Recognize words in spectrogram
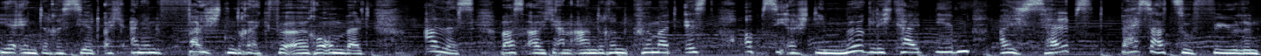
Ihr interessiert euch einen feuchten Dreck für eure Umwelt. Alles, was euch an anderen kümmert, ist, ob sie euch die Möglichkeit geben, euch selbst besser zu fühlen.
